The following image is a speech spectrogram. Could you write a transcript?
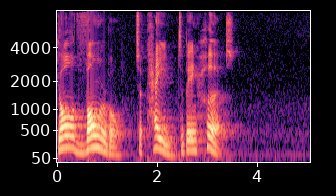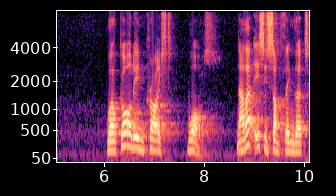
God vulnerable to pain, to being hurt, well, God in Christ was. Now, that, this is something that,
